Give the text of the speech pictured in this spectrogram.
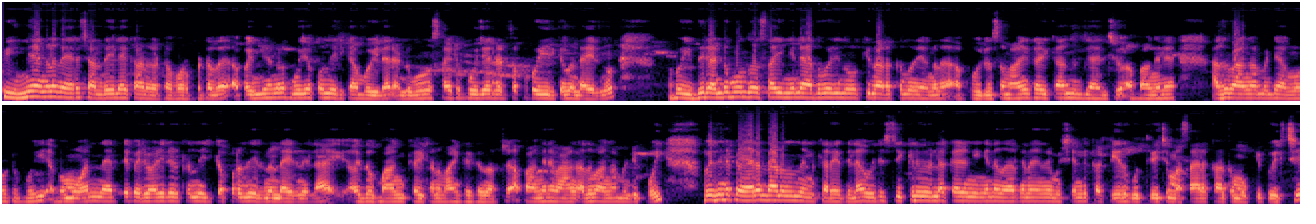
പിന്നെ ഞങ്ങൾ നേരെ ചന്തയിലേക്കാണ് കേട്ടോ പുറപ്പെട്ടത്. അപ്പൊ ഇന്ന് ഞങ്ങൾ പൂജക്കൊന്നും ഇരിക്കാൻ പോയില്ല. രണ്ട് മൂന്ന് ദിവസമായിട്ട് പൂജേന്റെ അടുത്തൊക്കെ പോയി ഇരിക്കുന്നുണ്ടായിരുന്നു അപ്പൊ ഇത് രണ്ട് മൂന്ന് ദിവസമായി ഇങ്ങനെ അതുവഴി നോക്കി നടക്കുന്നത് ഞങ്ങൾ അപ്പൊ ഒരു ദിവസം വാങ്ങി കഴിക്കാമെന്ന് വിചാരിച്ചു. അപ്പൊ അങ്ങനെ അത് വാങ്ങാൻ വേണ്ടി അങ്ങോട്ട് പോയി. അപ്പൊ മോൻ നേരത്തെ പരിപാടിയിൽ എടുക്കുന്ന ഇരിക്കപ്പുറത്ത് ഇരുന്നുണ്ടായിരുന്നില്ല. ഇത് വാങ്ങി കഴിക്കണം വാങ്ങി കഴിക്കണം പറഞ്ഞു അപ്പൊ അങ്ങനെ വാങ്ങ അത് വാങ്ങാൻ വേണ്ടി പോയി. അപ്പൊ ഇതിന്റെ പേരെന്താണെന്നൊന്നും എനിക്കറിയത്തില്ല. ഒരു സ്റ്റിക്കിൽ ഉരുളക്കിഴങ്ങ് ഇങ്ങനെ നേർങ്ങനെ മെഷീനിൽ കട്ട് ചെയ്ത് കുത്തിവെച്ച് മസാലക്കകത്ത് മുക്കി പൊരിച്ച്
